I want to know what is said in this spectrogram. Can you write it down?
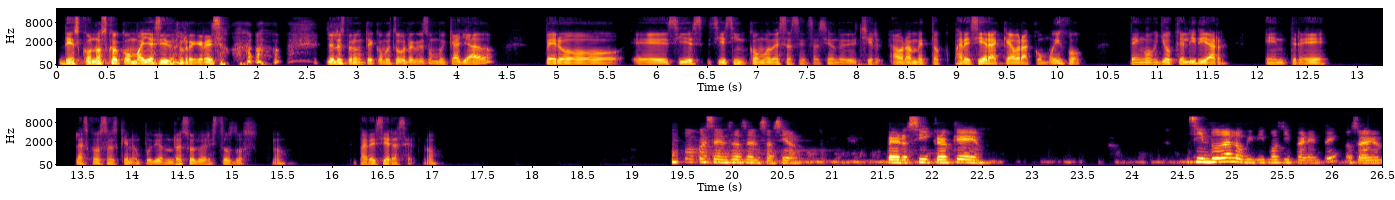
Desconozco cómo haya sido el regreso. Yo les pregunté cómo estuvo el regreso, muy callado, pero eh, sí es, sí es incómoda esa sensación de decir, ahora me toca, pareciera que ahora como hijo tengo yo que lidiar entre las cosas que no pudieron resolver estos dos, ¿no? Pareciera ser, ¿no? Un poco es esa sensación. Pero sí, creo que sin duda lo vivimos diferente. O sea,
